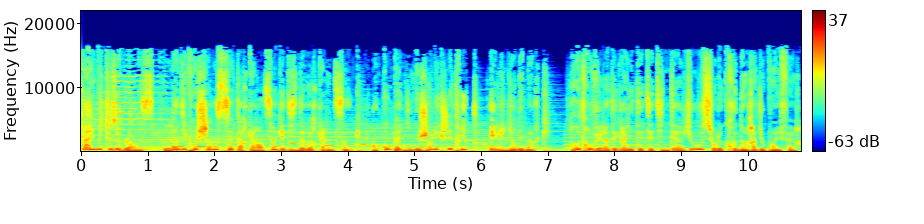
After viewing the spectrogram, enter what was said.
Fly Me to the Browns, lundi prochain, 7h45 et 19h45, en compagnie de Jean-Luc Chétrit et l'Union des marques. Retrouvez l'intégralité de cette interview sur le croonerradio.fr.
